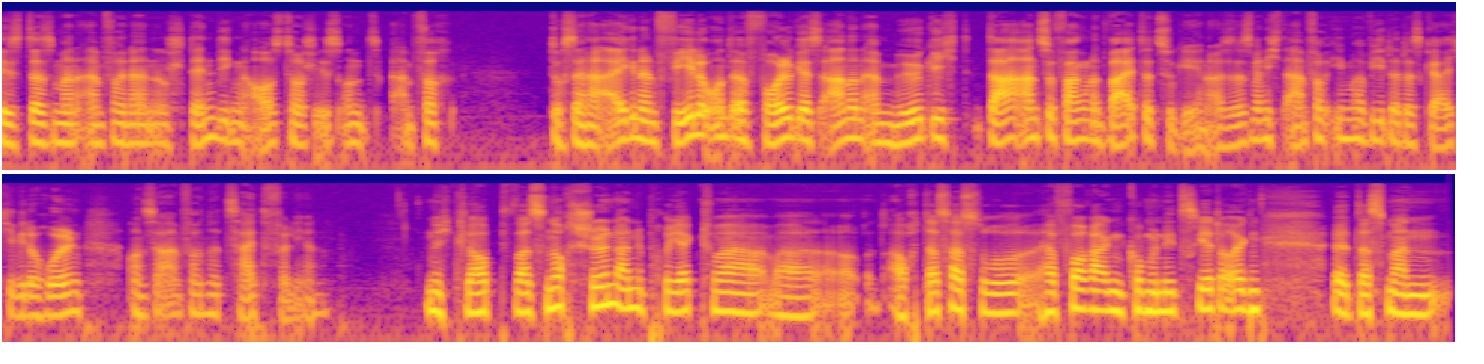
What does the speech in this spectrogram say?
ist, dass man einfach in einem ständigen Austausch ist und einfach durch seine eigenen Fehler und Erfolge es anderen ermöglicht, da anzufangen und weiterzugehen. Also dass wir nicht einfach immer wieder das Gleiche wiederholen und so einfach nur Zeit verlieren. Und ich glaube, was noch schön an dem Projekt war, war, auch das hast du hervorragend kommuniziert, Eugen, äh, dass man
